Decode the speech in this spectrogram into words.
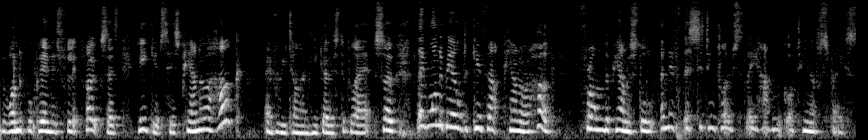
the wonderful pianist Philip Fowke says, he gives his piano a hug every time he goes to play it. So they want to be able to give that piano a hug from the piano stool and if they're sitting close they haven't got enough space.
